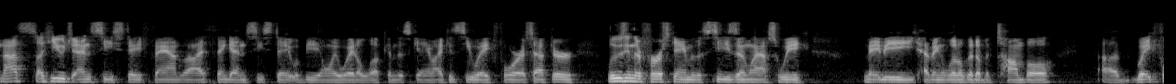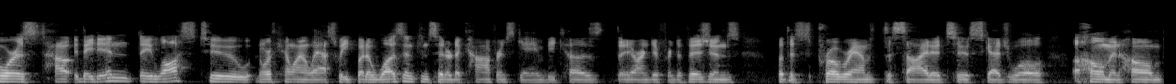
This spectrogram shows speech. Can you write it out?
Not a huge NC State fan, but I think NC State would be the only way to look in this game. I could see Wake Forest after losing their first game of the season last week, maybe having a little bit of a tumble. Uh, Wake Forest, how they didn't, they lost to North Carolina last week, but it wasn't considered a conference game because they are in different divisions. But this program decided to schedule a home and home,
